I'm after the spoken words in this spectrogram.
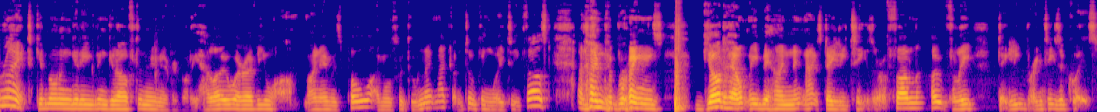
Right, good morning, good evening, good afternoon, everybody. Hello, wherever you are. My name is Paul. I'm also called Nik Nak. I'm talking way too fast, and I'm the brains, God help me, behind Nik Nak's Daily Teaser, a fun, hopefully, daily brain teaser quiz.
